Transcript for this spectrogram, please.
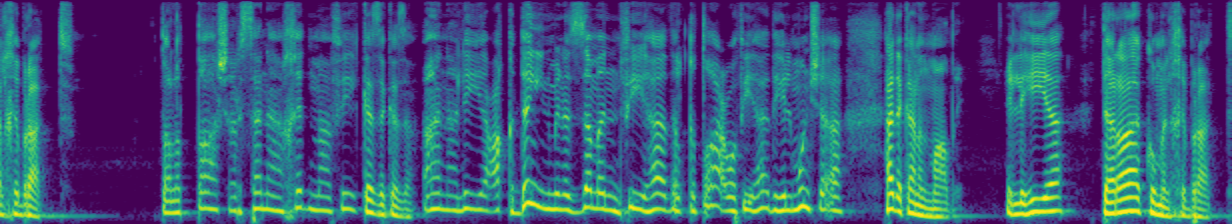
الخبرات. 13 سنة خدمة في كذا كذا. أنا لي عقدين من الزمن في هذا القطاع وفي هذه المنشأة. هذا كان الماضي اللي هي تراكم الخبرات.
